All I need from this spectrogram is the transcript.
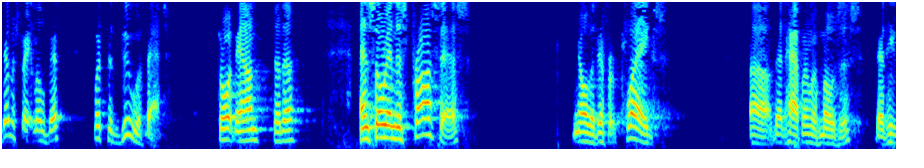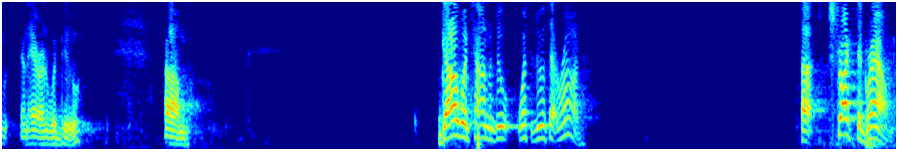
demonstrate a little bit what to do with that. Throw it down, da-da. And so in this process, you know, the different plagues, uh, that happened with Moses that he and Aaron would do. Um, God would tell him to do what to do with that rod uh, strike the ground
